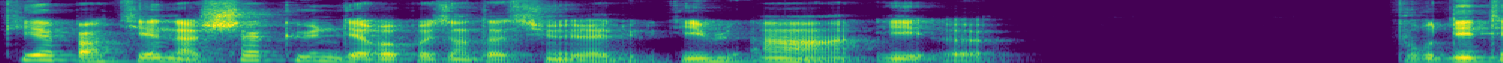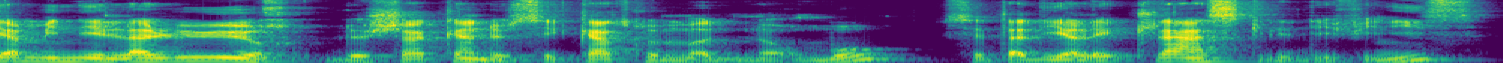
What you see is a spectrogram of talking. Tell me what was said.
qui appartiennent à chacune des représentations irréductibles A1 et E. Pour déterminer l'allure de chacun de ces quatre modes normaux, c'est-à-dire les classes qui les définissent,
